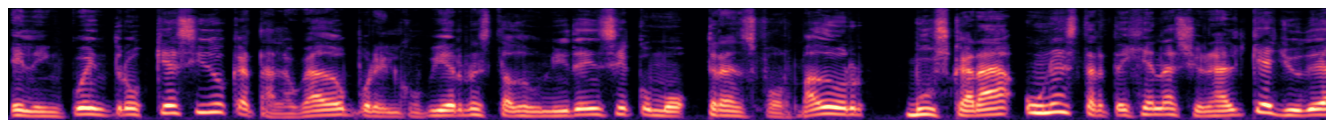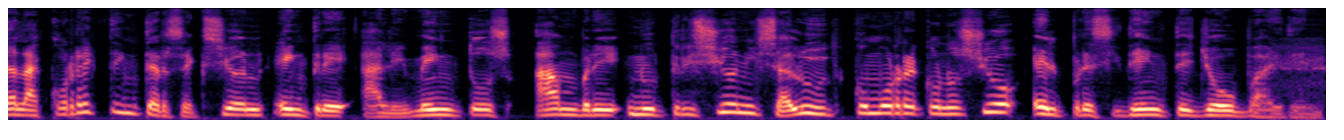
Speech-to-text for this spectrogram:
El encuentro, que ha sido catalogado por el gobierno estadounidense como transformador, buscará una estrategia nacional que ayude a la correcta intersección entre alimentos, hambre, nutrición y salud, como reconoció el presidente Joe Biden.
